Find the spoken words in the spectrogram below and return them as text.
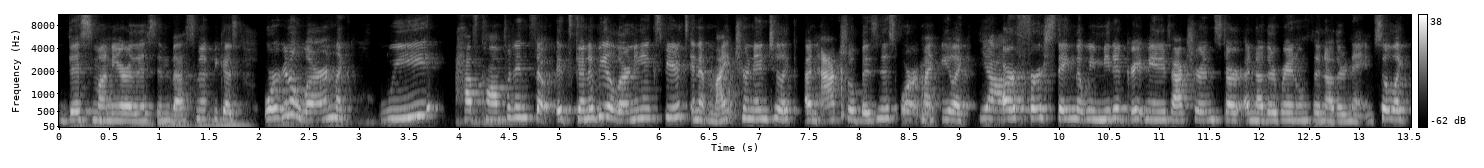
this money or this investment because we're going to learn. Like, we have confidence that it's going to be a learning experience and it might turn into like an actual business or it might be like Yeah. our first thing that we meet a great manufacturer and start another brand with another name. So, like,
